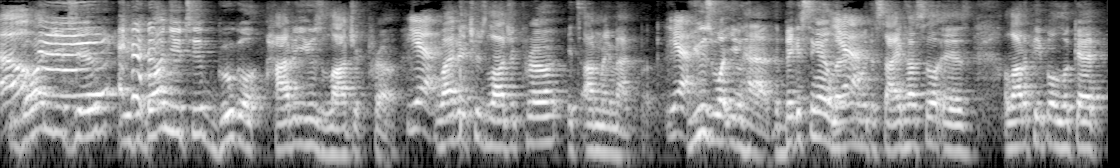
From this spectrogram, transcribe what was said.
You go on YouTube, you can go on YouTube, Google how to use Logic Pro. Yeah. Why did I choose Logic Pro? It's on my MacBook. Yeah. Use what you have. The biggest thing I learned Yeah. with the side hustle is a lot of people look at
